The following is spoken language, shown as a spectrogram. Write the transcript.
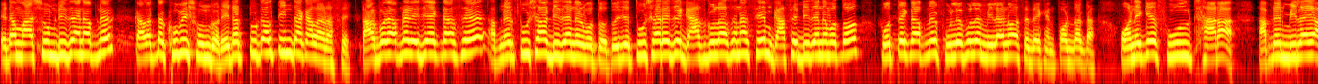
এটা মাশরুম ডিজাইন আপনার, কালারটা খুবই সুন্দর। এটার টোটাল তিনটা কালার আছে। তারপরে আপনার এই যে একটা আছে, আপনার তুষার ডিজাইনের মতো। তো এই যে তুষারের যে গাছগুলো আছে না সেম গাছের ডিজাইনের মতো, প্রত্যেকটা আপনার ফুলে ফুলে মিলানো আছে দেখেন পর্দাটা। অনেকে ফুল ছাড়া আপনার মিলাইয়া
